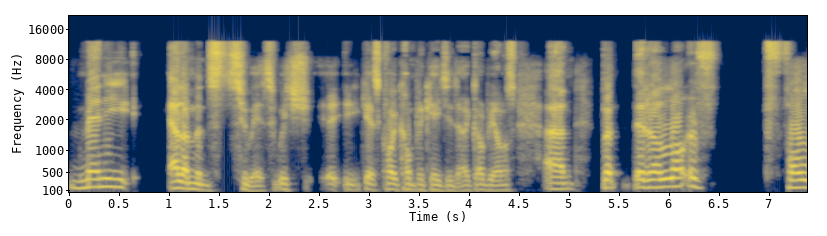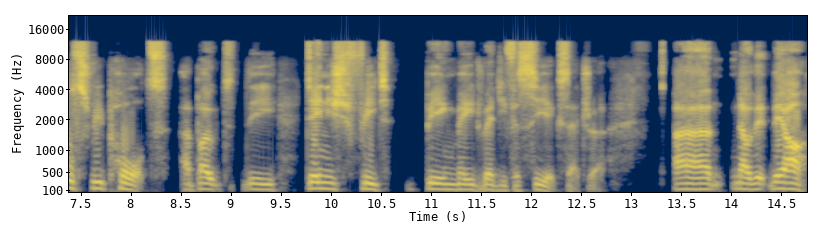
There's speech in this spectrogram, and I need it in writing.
many elements to it, which it it gets quite complicated. I got to be honest, um, but there are a lot of false reports about the Danish fleet being made ready for sea, etc. Um, now they, they are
